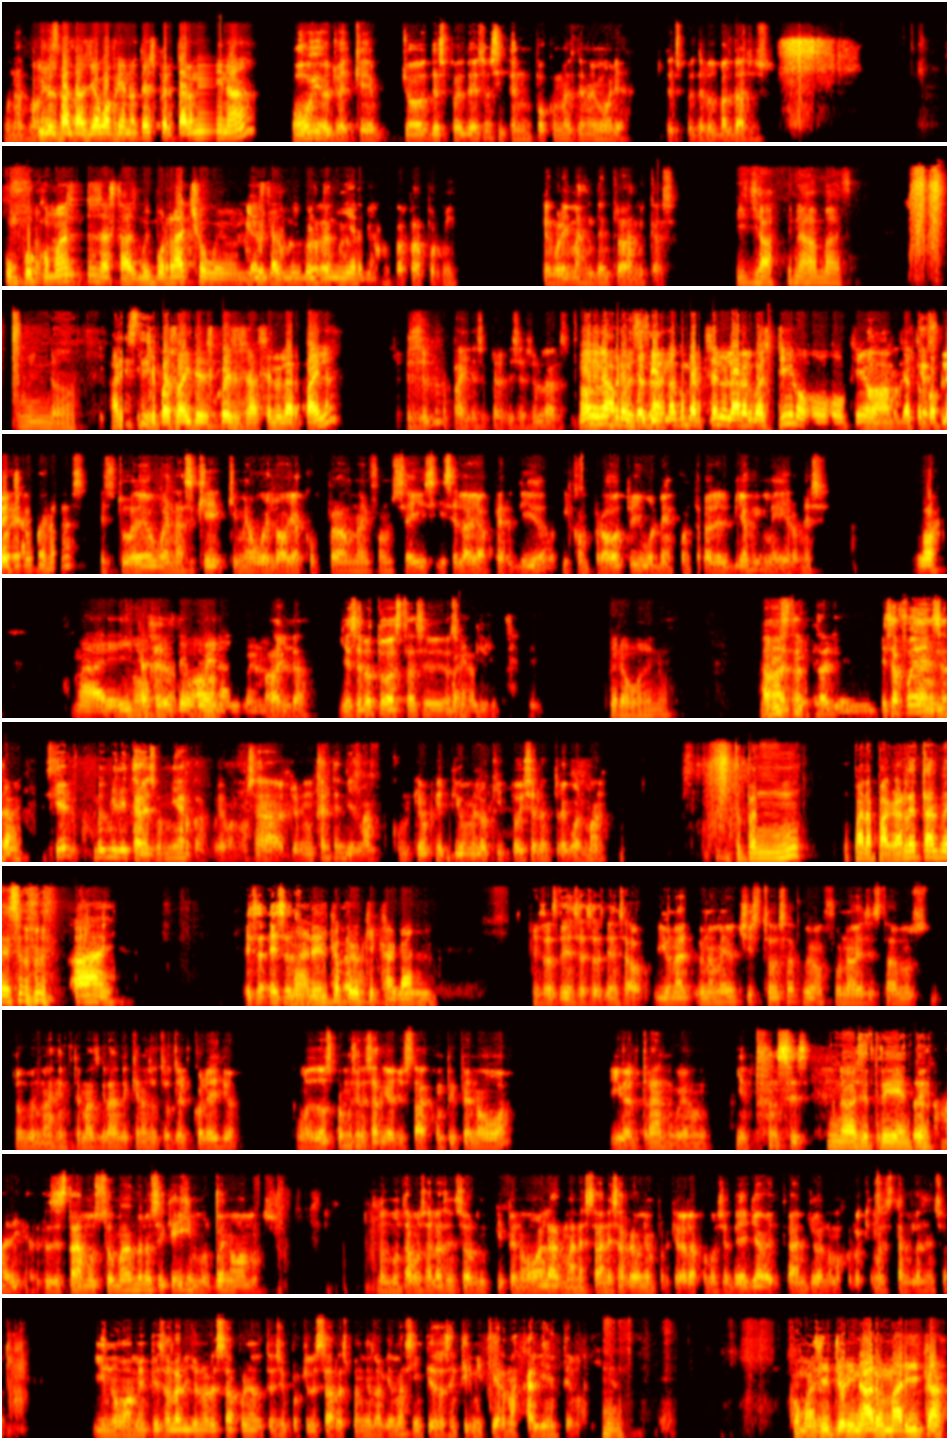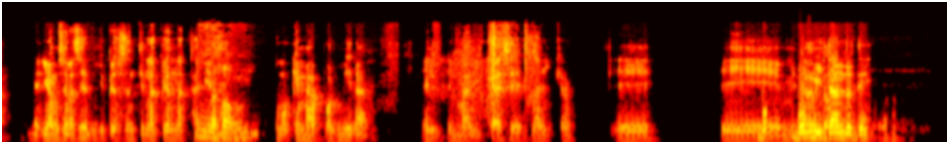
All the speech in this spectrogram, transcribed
una ¿Y los baldazos de agua fría no te despertaron ni nada? Obvio, yo hay que, yo después de eso sí tengo un poco más de memoria, después de los baldazos. Un poco más, o sea, estabas muy borracho, weón. Ya estás muy vuelto mierda. papá por mí. Tengo la imagen de entrada a mi casa. Y ya, y nada más. Uy, no. ¿Y qué pasó ahí después? O sea, ¿celular paila? Ese celular, paila, ese ese celular. No, no, no, No, pero pues, ¿volvieron a comprarte celular o algo así? ¿O, o, o qué? ¿O ya estuve de buenas, estuve de buenas que, que mi abuelo había comprado un iPhone 6 y se lo había perdido y compró otro y volví a encontrar el viejo y me dieron ese. Oh, marica, No, eres de no. buenas, weón. Baila. Y ese lo tuve hasta hace, hace Bueno, un tiempo. pero bueno. No, Aristi, esa, fue densa. Es que los militares son mierda, weón. O sea, yo nunca entendí el man con qué objetivo me lo quitó y se lo entregó al man. mm, para pagarle tal vez. Ay, Esa, esa es marica, densa. pero qué cagada. Esa es densa, esa es densa. Y una, una medio chistosa, weón, fue una vez estábamos donde una gente más grande que nosotros del colegio, como dos promociones arriba, yo estaba con Pipe Novoa y Beltrán, weón. Y entonces, No, ese tridente. entonces, estábamos tomando, no sé qué, dijimos, bueno, vamos. Nos montamos al ascensor, Pipe Novoa, la hermana estaba en esa reunión porque era la promoción de ella, Beltrán, yo, no me acuerdo quién más está en el ascensor. y Noah me empieza a hablar y yo no le estaba poniendo atención porque le estaba respondiendo a alguien más y empiezo a sentir mi pierna caliente, marica. ¿Cómo así te orinaron, marica? Digamos en la siguiente, yo empiezo a sentir la pierna caliente, No. como que me va por mirar el, el marica ese, marica. Eh, eh, vomitándote.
